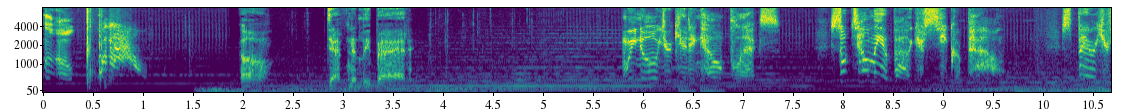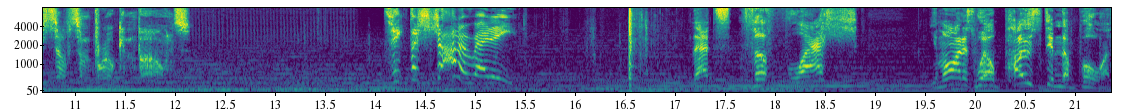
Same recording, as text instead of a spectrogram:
Uh-oh. Wow. Oh, definitely bad. We know you're getting help, Lex. So tell me about your secret pal. Spare yourself some broken bones. Take the shot already! That's the Flash? You might as well post him the bullet.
